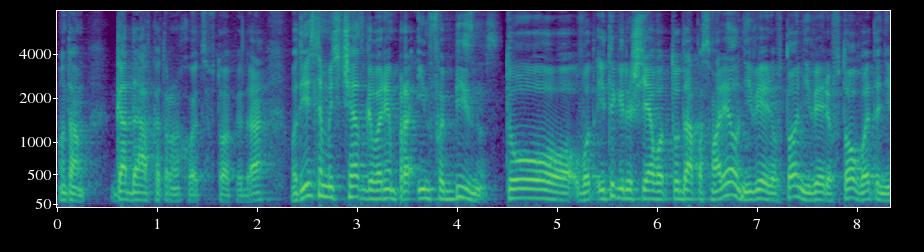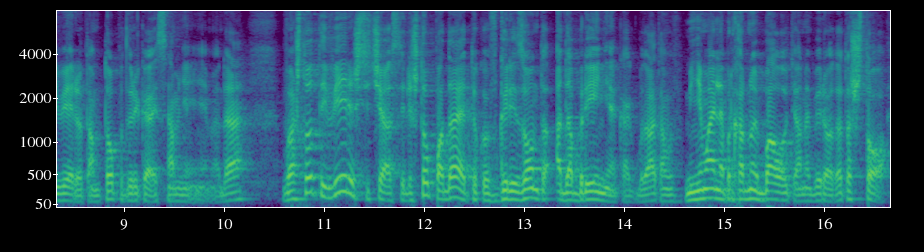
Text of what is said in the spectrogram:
ну там, года, в которые находятся в топе, да? Вот если мы сейчас говорим про инфобизнес, то вот, и ты говоришь, я вот туда посмотрел, не верю в то, не верю в то, в это не верю, там, то подвергаясь сомнениями, да. Во что ты веришь сейчас или что падает такой в горизонт одобрения, как бы, да, там, минимально проходной балл у тебя наберет, это что?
